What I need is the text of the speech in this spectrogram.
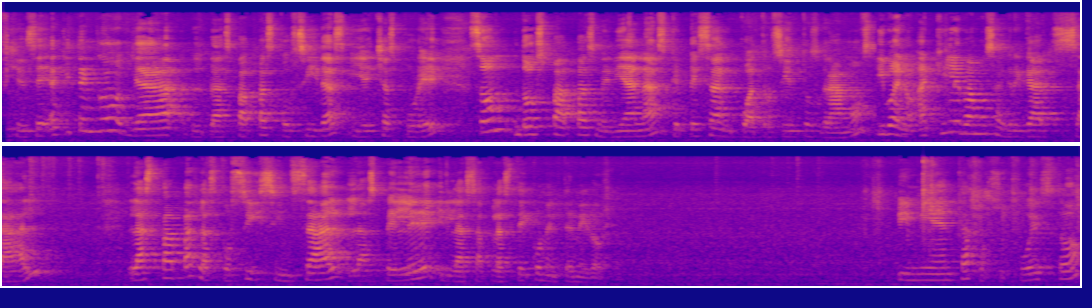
Fíjense, aquí tengo ya las papas cocidas y hechas puré. Son dos papas medianas que pesan 400 gramos. Y bueno, aquí le vamos a agregar sal. Las papas las cocí sin sal, las pelé y las aplasté con el tenedor. Pimienta, por supuesto.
